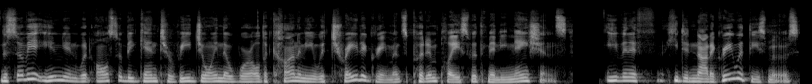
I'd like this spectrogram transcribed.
The Soviet Union would also begin to rejoin the world economy with trade agreements put in place with many nations. Even if he did not agree with these moves,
